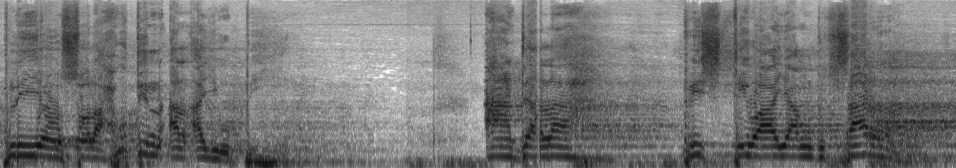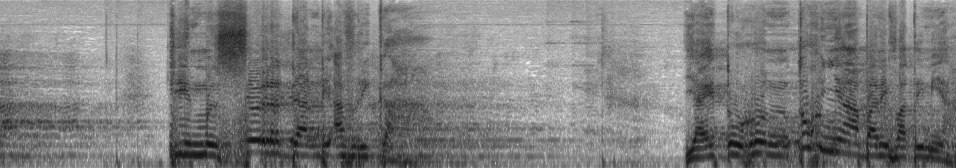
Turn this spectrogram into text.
beliau Solahuddin Al-Ayubi adalah peristiwa yang besar di Mesir dan di Afrika yaitu runtuhnya Bani Fatimiyah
